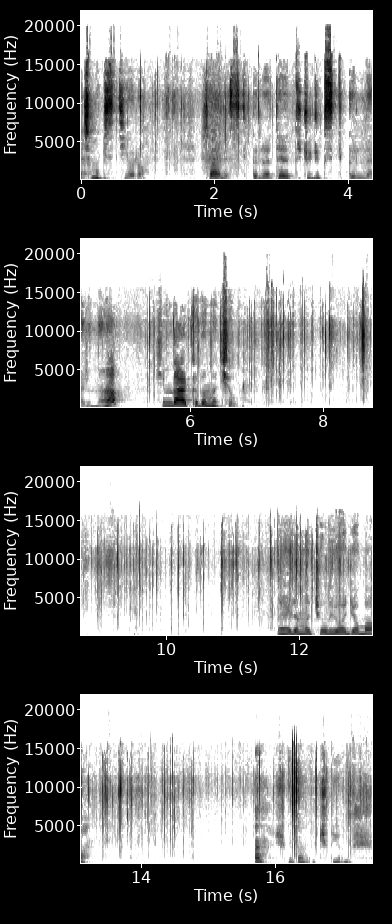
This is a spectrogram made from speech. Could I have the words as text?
açmak istiyorum. Şöyle stikerleri, TRT çocuk stikerlerini. Şimdi arkadan açalım. Açılıyor acaba? Ah, şuradan açılıyormuş.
